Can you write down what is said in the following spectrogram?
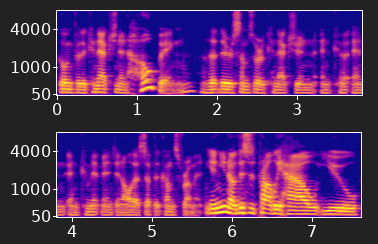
going for the connection and hoping that there's some sort of connection and, and, and commitment and all that stuff that comes from it. And you know, this is probably how you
